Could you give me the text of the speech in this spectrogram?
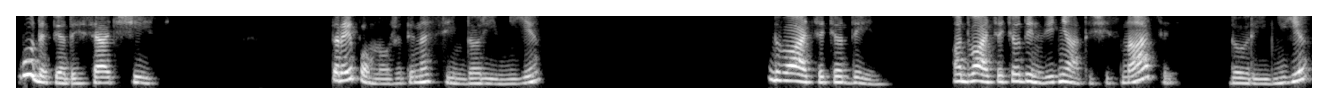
буде 56. 3 помножити на 7 дорівнює 21. А 21 відняти 16 дорівнює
